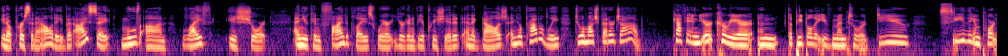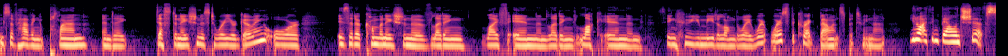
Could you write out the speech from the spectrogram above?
you know personality. But I say move on. Life is short, and you can find a place where you're going to be appreciated and acknowledged, and you'll probably do a much better job. Cathie, in your career and the people that you've mentored, do you see the importance of having a plan and a destination as to where you're going, or is it a combination of letting life in and letting luck in and seeing who you meet along the way. Where, where's the correct balance between that? You know, I think balance shifts.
